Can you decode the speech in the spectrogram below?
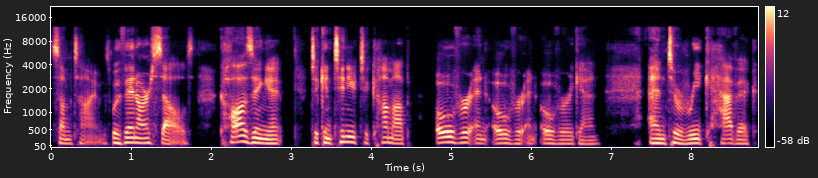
sometimes within ourselves, causing it to continue to come up over and over and over again and to wreak havoc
